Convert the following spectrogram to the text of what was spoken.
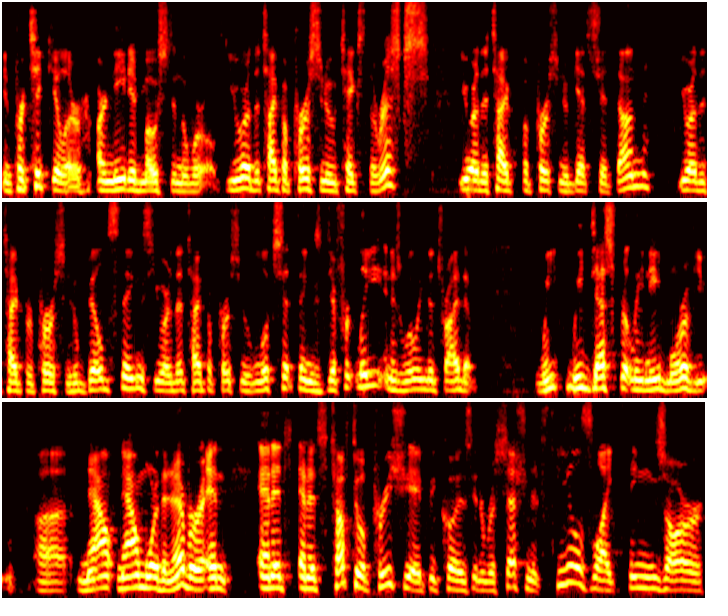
in particular, are needed most in the world. You are the type of person who takes the risks. You are the type of person who gets shit done. You are the type of person who builds things. You are the type of person who looks at things differently and is willing to try them. We we desperately need more of you uh, now now more than ever. And and it's and it's tough to appreciate because in a recession it feels like things are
